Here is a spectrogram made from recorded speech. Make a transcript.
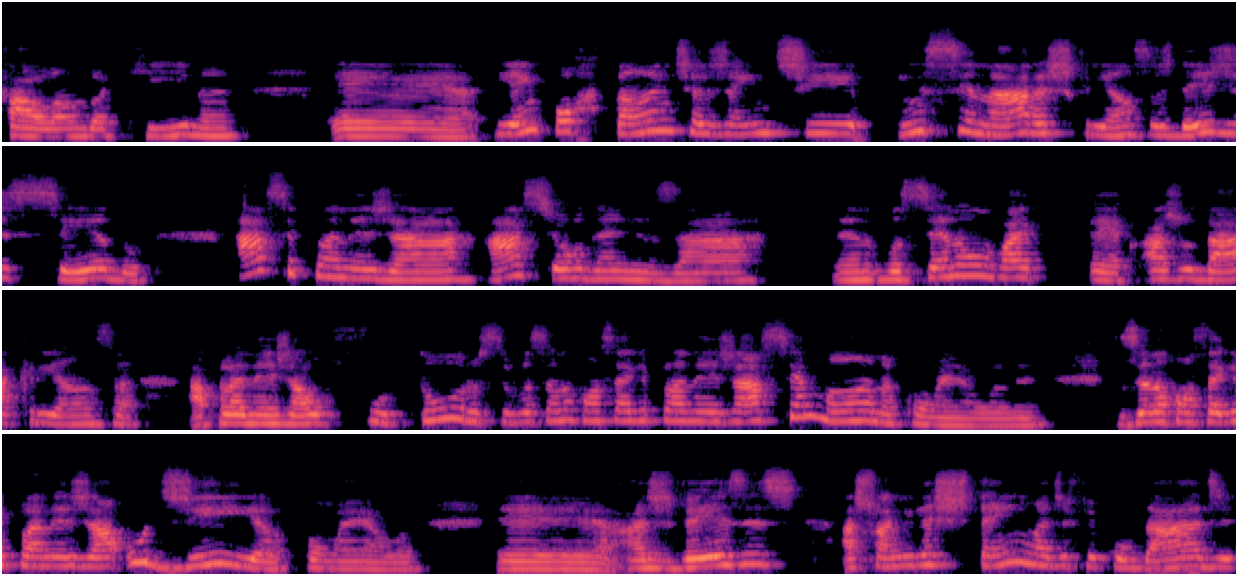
falando aqui, né? É, e é importante a gente ensinar as crianças desde cedo a se planejar, a se organizar. Né? Você não vai é, ajudar a criança a planejar o futuro se você não consegue planejar a semana com ela, né? Você não consegue planejar o dia com ela. É, às vezes, as famílias têm uma dificuldade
